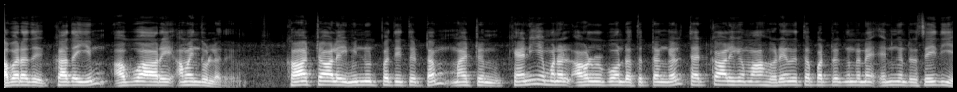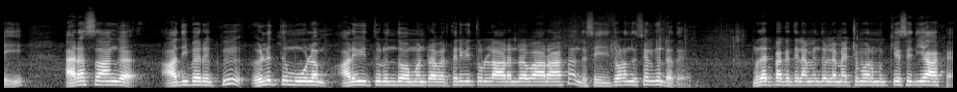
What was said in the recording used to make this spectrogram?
அவரது கதையும் அவ்வாறே அமைந்துள்ளது. காற்றாலை மின் உற்பத்தி திட்டம் மற்றும் கனிய மணல் அகழ்வு போன்ற திட்டங்கள் தற்காலிகமாக இடைநிறுத்தப்பட்டிருக்கின்றன என்கின்ற செய்தியை அரசாங்க அதிபருக்கு எழுத்து மூலம் அறிவித்திருந்தோம் என்று அவர் தெரிவித்துள்ளார் என்றவாறாக அந்த செய்தி தொடர்ந்து செல்கின்றது. முதற் பக்கத்தில் அமைந்துள்ள மற்றொரு முக்கிய செய்தியாக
